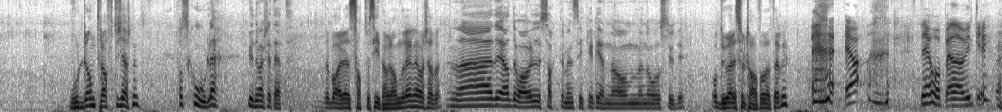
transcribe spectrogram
Hvordan traff du kjæresten din? På skole. Universitet. Det bare satt ved siden av hverandre, eller hva skjedde? Nei, det, ja, det var vel sakte, men sikkert gjennom noen studier. Og du er resultatet av dette, eller? ja, det håper jeg da virkelig.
